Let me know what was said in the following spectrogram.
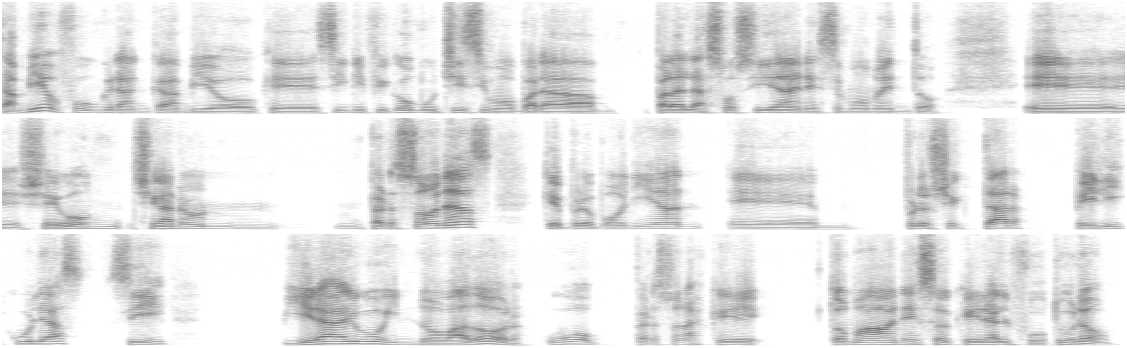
también fue un gran cambio que significó muchísimo para, para la sociedad en ese momento. Eh, llegaron personas que proponían eh, proyectar películas, ¿sí? Y era algo innovador. Hubo personas que tomaban eso que era el futuro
